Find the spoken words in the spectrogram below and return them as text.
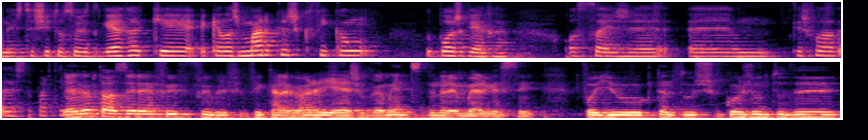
nestas situações de guerra, que é aquelas marcas que ficam do pós-guerra. Ou seja, hum, queres falar desta parte aí? Eu não estava a dizer, é, fui, fui verificar agora e é julgamento de Nuremberg, assim. Foi o, portanto, o conjunto de.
